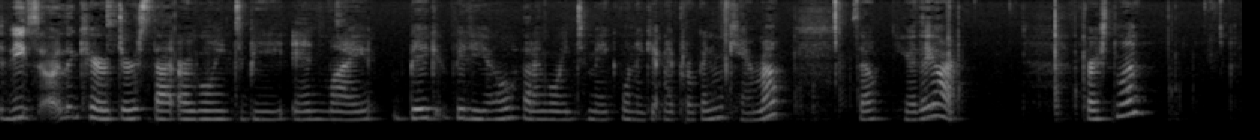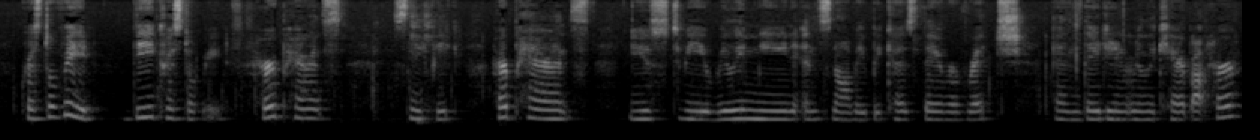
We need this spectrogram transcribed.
these are the characters that are going to be in my big video that I'm going to make when I get my program camera. So here they are. First one, Crystal Reed, the Crystal Reed. Her parents, sneak peek, her parents used to be really mean and snobby because they were rich and they didn't really care about her.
